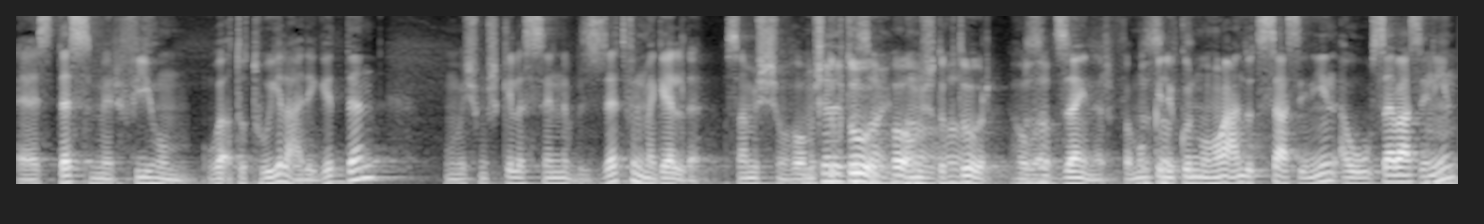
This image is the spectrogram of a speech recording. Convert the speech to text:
آه، استثمر فيهم وقت طويل عادي جدا. ومش مشكلة السن بالذات في المجال ده أصلا مش هو مش مجال دكتور ال design. هو آه، مش آه. دكتور هو بالظبط. designer فممكن بالظبط. يكون هو عنده تسع سنين أو سبع سنين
